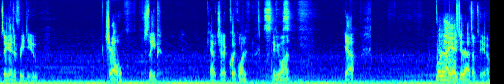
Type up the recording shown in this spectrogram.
So you guys are free to chill, sleep, catch a quick one if you want. Yeah. Whether or not you guys do that, it's up to you.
